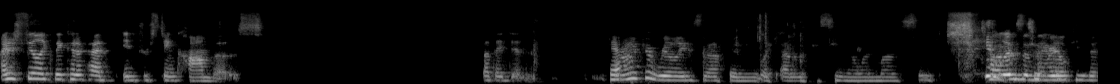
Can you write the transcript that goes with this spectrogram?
I just feel like they could have had interesting combos, but they didn't. Yeah. Veronica really has not been like out of the casino in months. And She lives in to there. real people.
